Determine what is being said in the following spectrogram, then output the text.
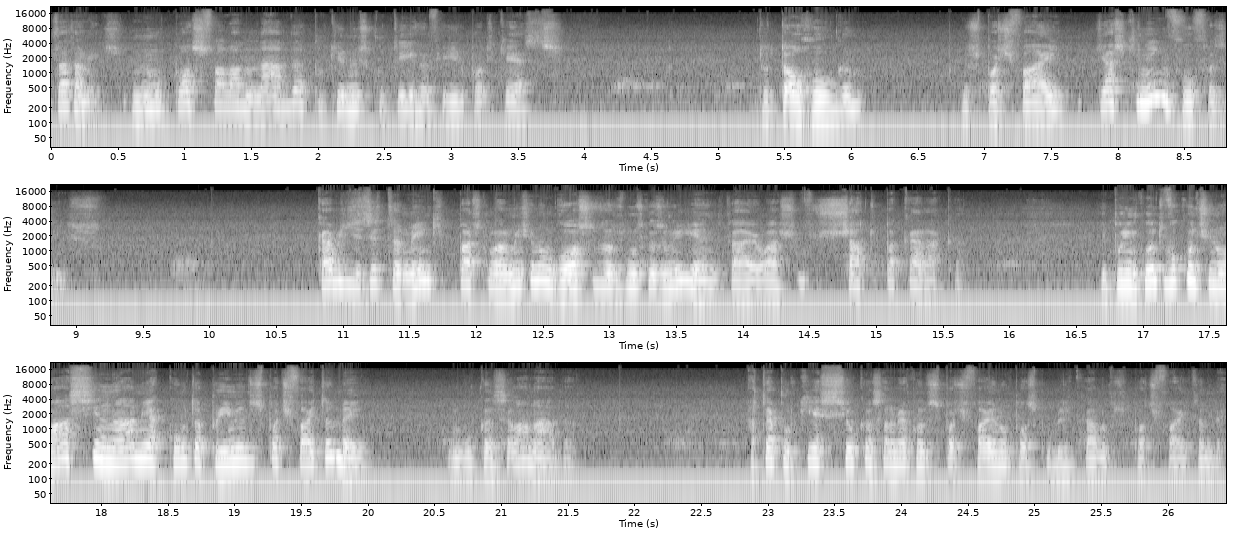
Exatamente. Não posso falar nada porque não escutei o referido podcast do tal Hogan no Spotify e acho que nem vou fazer isso. Cabe dizer também que particularmente eu não gosto das músicas do Neil Young, tá? Eu acho chato pra caraca. E por enquanto vou continuar a assinar minha conta premium do Spotify também. Não vou cancelar nada. Até porque se eu cancelar minha conta do Spotify eu não posso publicar no Spotify também.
